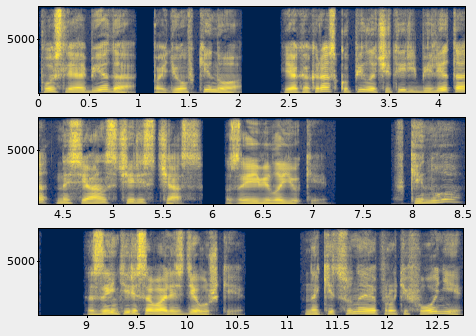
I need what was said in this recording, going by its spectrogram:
После обеда пойдем в кино. Я как раз купила четыре билета на сеанс через час, заявила Юки. В кино? Заинтересовались девушки. На Кицунея против Они?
